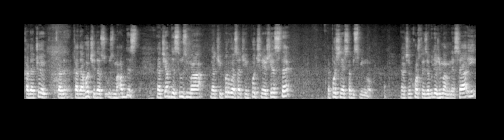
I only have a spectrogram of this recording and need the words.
kada, čovjek, kada, kada hoće da se uzme abdest, znači abdest se uzima, znači prvo sa čim počneš jeste da počneš sa bismillah. Znači ko što je zabilježio imam Nesai,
